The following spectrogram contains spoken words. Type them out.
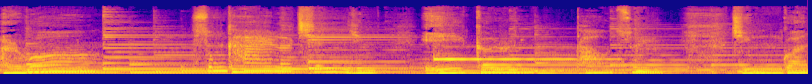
而我松开了牵引，一个人陶醉。尽管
